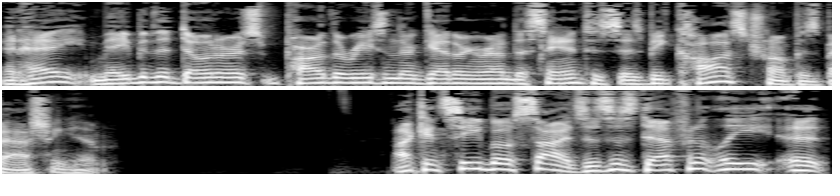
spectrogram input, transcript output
And hey, maybe the donors, part of the reason they're gathering around DeSantis is because Trump is bashing him. I can see both sides. This is definitely a,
